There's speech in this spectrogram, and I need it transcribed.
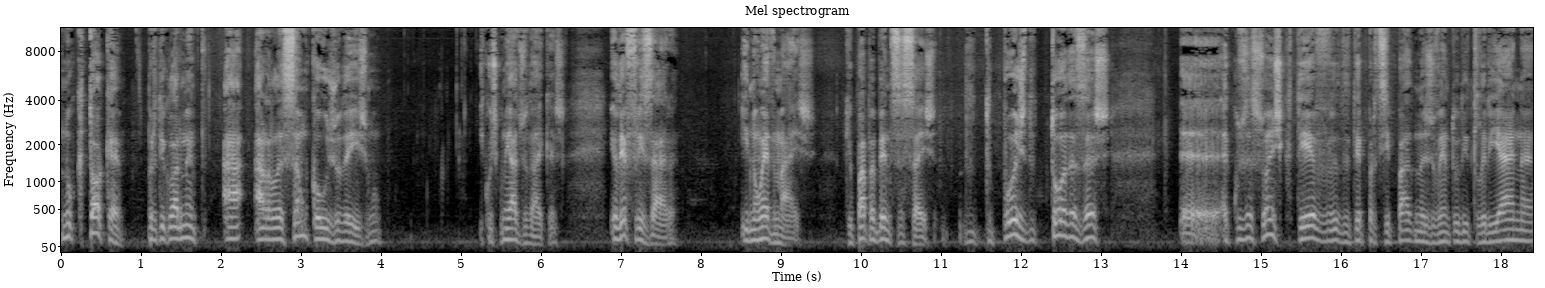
no que toca particularmente à, à relação com o judaísmo e com as comunidades judaicas, eu devo frisar, e não é demais, que o Papa Bento XVI, depois de todas as uh, acusações que teve de ter participado na juventude hitleriana,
